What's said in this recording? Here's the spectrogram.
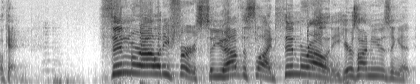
Okay. Thin morality first. So you have the slide. Thin morality. Here's how I'm using it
